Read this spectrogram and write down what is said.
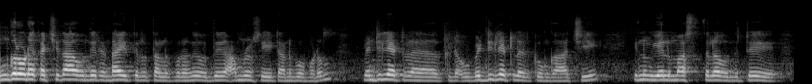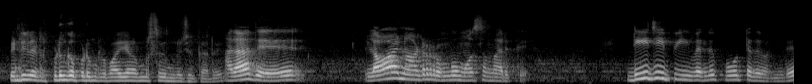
உங்களோட கட்சி தான் வந்து ரெண்டாயிரத்தி இருபத்தாலு பிறகு வந்து ஆம்புலன்ஸ் எயிட் அனுப்பப்படும். வெண்டிலேட்டரில் வெண்டிலேட்டரில் இருக்க உங்கள் ஆட்சி. இன்னும் ஏழு மாசத்துல வந்துட்டு வெண்டிலேட்டர் பிடுங்கப்படும்ன்ற மாதிரியான விமர்சனம் முன் வச்சிருக்காரு. அதாவது லா அண்ட் ஆர்டர் ரொம்ப மோசமா இருக்கு. டிஜிபி வந்து போட்டது வந்து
